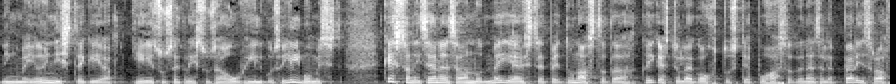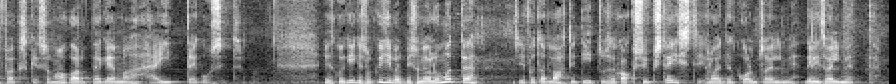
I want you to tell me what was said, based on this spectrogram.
ning meie õnnistegija Jeesuse Kristuse auhiilguse ilmumist, kes on iseenese andnud meie eest, et meid unastada kõigest ülekohtust ja puhastada enesele päris rahvaks, kes on agar tegema häid tegusid. nii et kui keegi sul küsib, et mis on elu mõte, siis võtad lahti Tiituse kaks üksteist ja loed need kolm salmi, neli salmi ette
